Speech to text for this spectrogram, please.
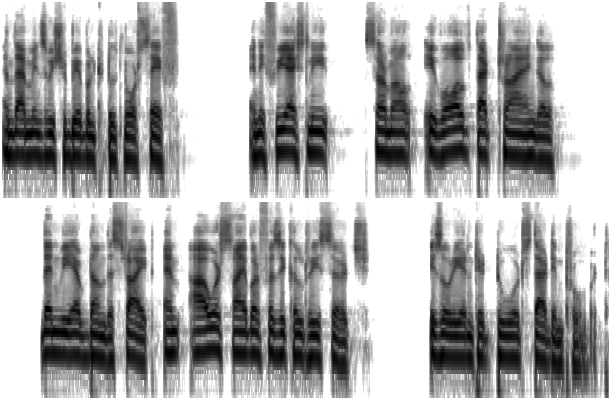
And that means we should be able to do more safe. And if we actually somehow evolve that triangle, then we have done this right. And our cyber physical research is oriented towards that improvement.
